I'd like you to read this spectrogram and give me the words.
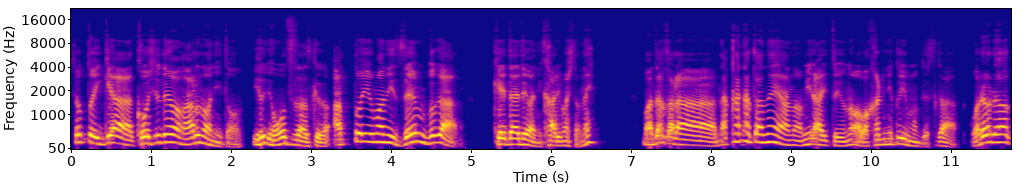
ちょっと行きゃ公衆電話があるのにというふうに思ってたんですけど、あっという間に全部が携帯電話に変わりましたね。まあだから、なかなかね、あの未来というのは分かりにくいもんですが、我々は、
